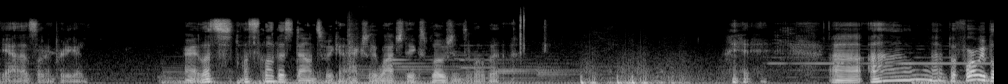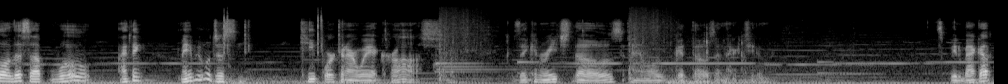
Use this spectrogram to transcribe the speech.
Yeah, that's looking pretty good. All right, let's let's slow this down so we can actually watch the explosions a little bit. uh, uh, before we blow this up, we'll I think maybe we'll just keep working our way across because they can reach those, and we'll get those in there too. Speed it back up.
